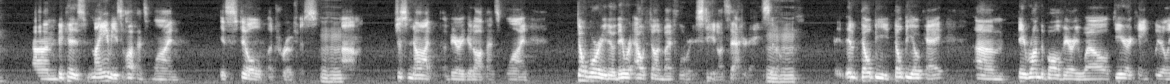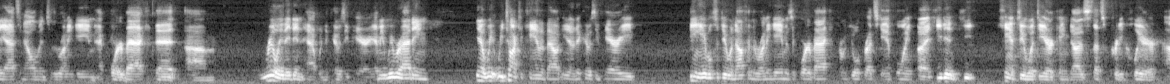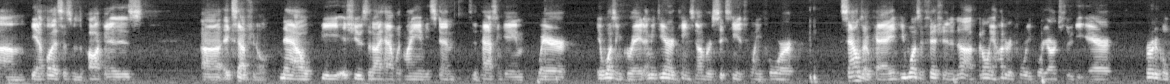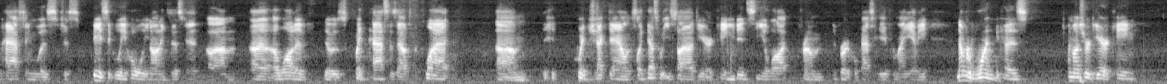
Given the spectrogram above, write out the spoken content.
um, because Miami's offensive line is still atrocious. Mm-hmm. Um, just not a very good offensive line. Don't worry though; they were outdone by Florida State on Saturday, so Mm-hmm. it, they'll be they'll be okay. Um, they run the ball very well. D'Eriq King clearly adds an element to the running game at quarterback that um, really they didn't have with N'Kosi Perry. I mean, we were adding, you know, we, we talked to Cam about you know N'Kosi Perry being able to do enough in the running game as a quarterback from a dual threat standpoint, but he didn't he can't do what D'Eriq King does. That's pretty clear. Um, the athleticism in the pocket is uh, exceptional. Now, the issues that I have with Miami stem to the passing game, where it wasn't great. I mean, D'Eriq King's number is 16 to 24. Sounds okay. He was efficient enough, but only 144 yards through the air. Vertical passing was just basically wholly non-existent. Um, uh, a lot of those quick passes out to the flat, um, quick check downs, like that's what you saw out D'Eriq King. You didn't see a lot from the vertical passing game from Miami. Number one, because I'm not sure D'Eriq King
